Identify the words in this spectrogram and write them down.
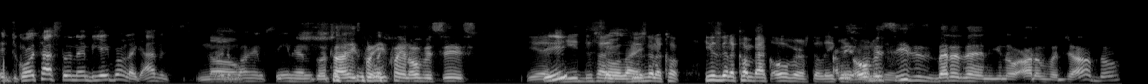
is Gortat still in the NBA, bro? Like I haven't heard about him, seen him. Go tell he's playing. He's playing overseas. Yeah, See? he decided So, he was gonna come. He was gonna come back over if the Lakers. I mean, wanted him. overseas is better than you know out of a job though.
